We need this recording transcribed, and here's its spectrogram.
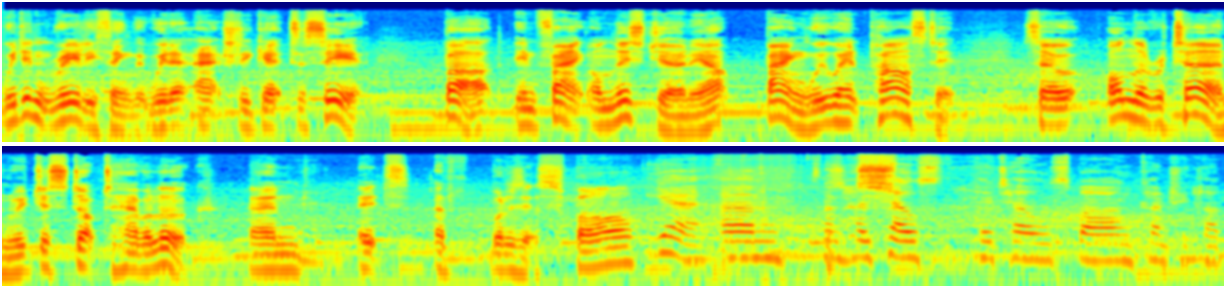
we didn't really think that we'd actually get to see it. But in fact, on this journey up, bang, we went past it. So on the return, we've just stopped to have a look, and it's a what is it? A spa, Yeah, um, some hotels, hotel, spa, and country club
